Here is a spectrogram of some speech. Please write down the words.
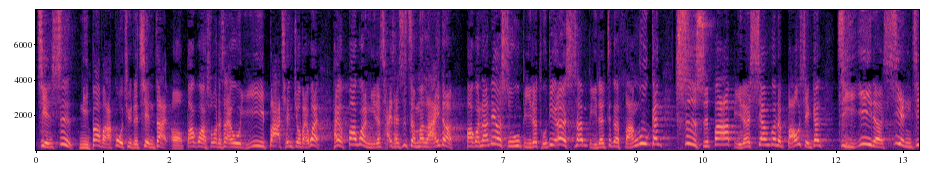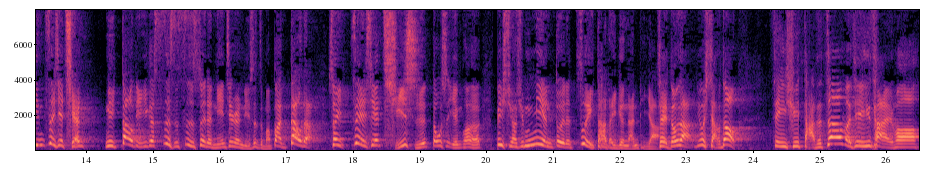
检视你爸爸过去的欠债哦，包括说的债务一亿八千九百万，还有包括你的财产是怎么来的，包括那六十五笔的土地、二十三笔的这个房屋跟四十八笔的相关的保险跟几亿的现金这些钱。你到底一个四十四岁的年轻人，你是怎么办到的？所以这些其实都是严宽和必须要去面对的最大的一个难题啊！所以董事长，你有想到这一区打的这么精彩吗？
